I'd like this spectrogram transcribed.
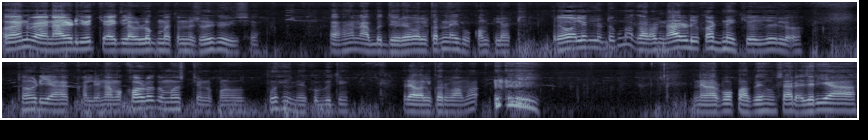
હવે એને ભાઈ નારેડી વચ્ચે આગલા વ્લોગમાં તમે જોઈ ગયું છે હા ને આ બધું રેવલ કરી નાખ્યું કમ્પ્લેટ રેવલ એટલે ટૂંકમાં કરો નારળી કાઢી નાખ્યું જોઈ લો. ધોડિયા હાક ખાલી આમાં ખોડો તો મસ્તીનું પણ ભૂહી નાખ્યું બધું રેવલ કરવામાં. ને મારા પપ્પા બે હું સારા જરિયા.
